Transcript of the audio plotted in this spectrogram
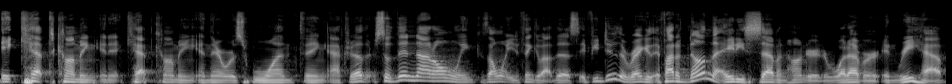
it kept coming and it kept coming and there was one thing after the other so then not only because i want you to think about this if you do the regular if i'd have done the 8700 or whatever in rehab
